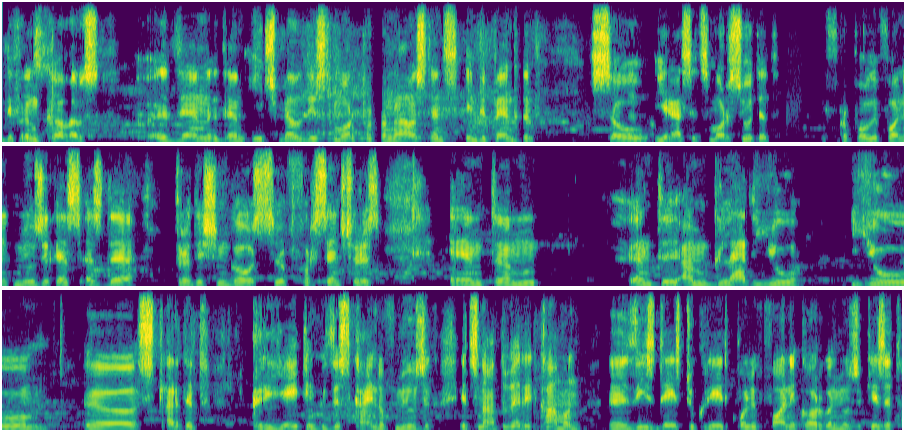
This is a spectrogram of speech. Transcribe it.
different yes. colors. Then, then each melody is more pronounced and independent. So yes, it's more suited for polyphonic music as as the tradition goes uh, for centuries, and um, and uh, I'm glad you you uh, started creating this kind of music. It's not very common uh, these days to create polyphonic organ music, is it?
